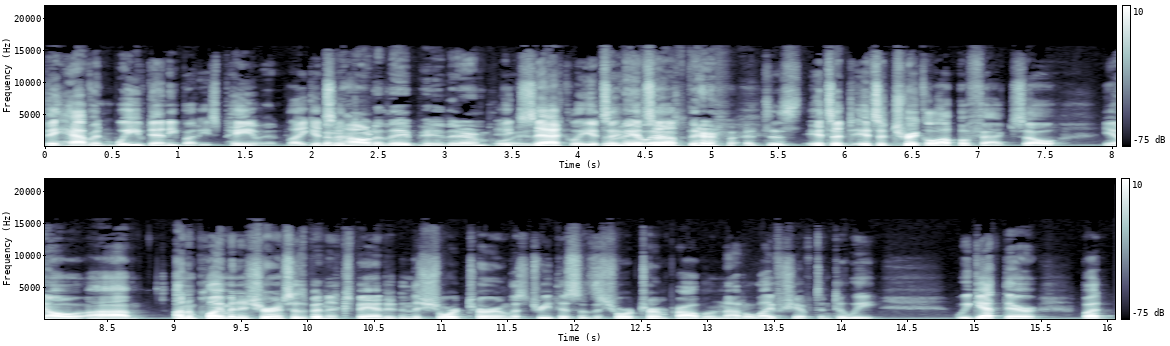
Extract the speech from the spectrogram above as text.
they haven't waived anybody's payment. Like it's then a, how do they pay their employees? exactly it's Then a it's a their. It just it's a it's a trickle up effect. So you know, um, unemployment insurance has been expanded in the short term. Let's treat this as a short term problem, not a life shift until we we get there. But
